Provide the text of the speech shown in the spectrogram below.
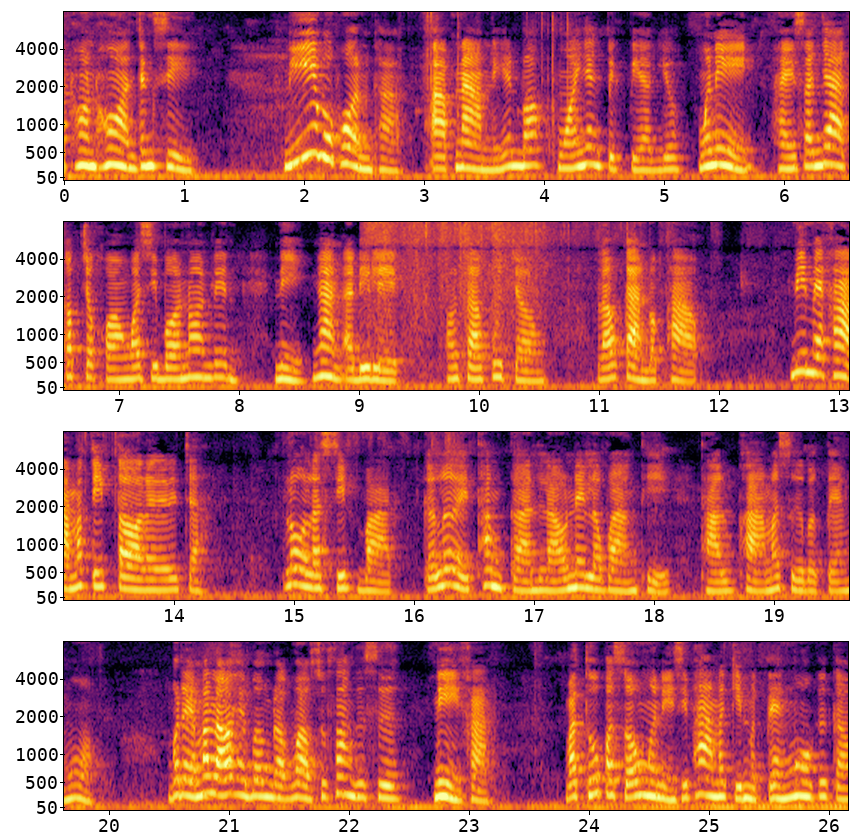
ศห่อนๆจังสี่ นี่บุพลค่ะ อาบน้ำนี่เห็นบ่หัวยังเปียกๆอยู่มื้อนี้ให้สัญญากับเจ้าของว่าสิบ่นอนเว้นนี่ งานอดิเรกของสาวผู้จอง แล้วการบักพร้ามีแม่ค้ามาติดต่อเลยเลยจ้ะโลละสิบบาทก็เลยทำการเล้าในระหว่างที่ถาลูกค้ามาซื้อบักแตงโมบ่ได้มาเล้าให้เบิ่งดอกว่าสุฟังซื่อนี่ค่ะ วัตถุประสงค์มือนี้สิพามากินบักแตงโมคือเกา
